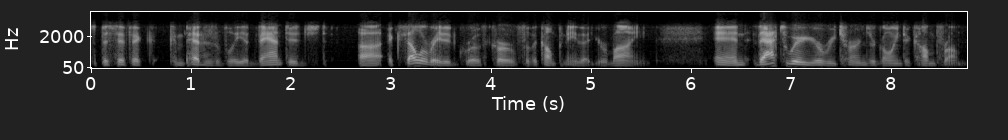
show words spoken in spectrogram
specific competitively advantaged uh, accelerated growth curve for the company that you're buying. And that's where your returns are going to come from.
